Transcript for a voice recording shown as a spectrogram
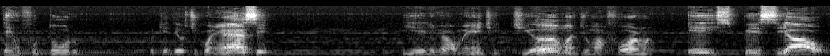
tem um futuro, porque Deus te conhece e Ele realmente te ama de uma forma especial.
